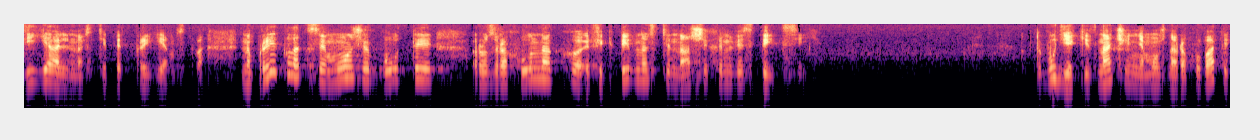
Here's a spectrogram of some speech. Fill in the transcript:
діяльності підприємства. Наприклад, це може бути розрахунок ефективності наших інвестицій. Тобто будь-які значення можна рахувати,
